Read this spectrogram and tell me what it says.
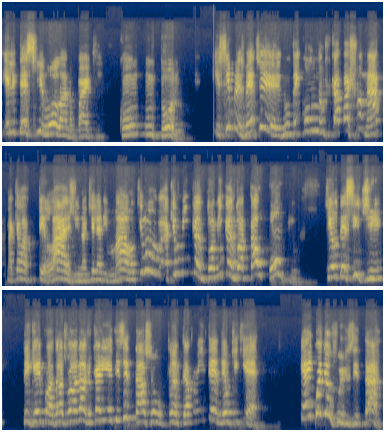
ele desfilou lá no parque com um touro. E simplesmente não tem como não ficar apaixonado naquela pelagem, naquele animal. Aquilo, aquilo me encantou, me encantou a tal ponto que eu decidi, liguei para o Adalto e falei, Adalto, eu quero ir visitar o seu plantel para entender o que, que é. E aí, quando eu fui visitar,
